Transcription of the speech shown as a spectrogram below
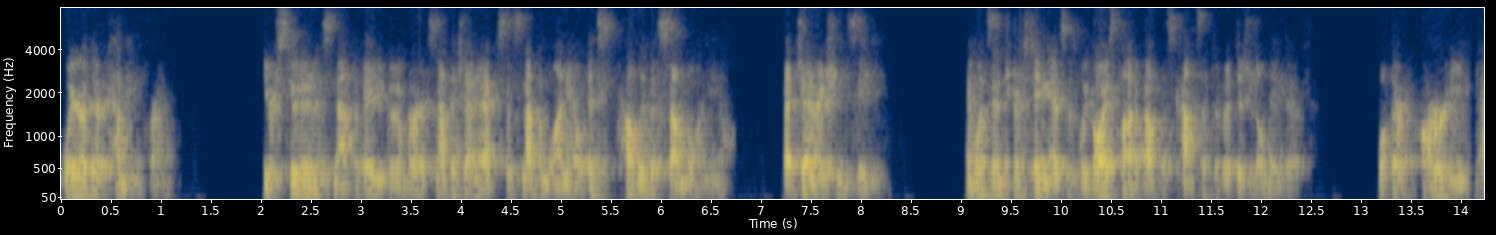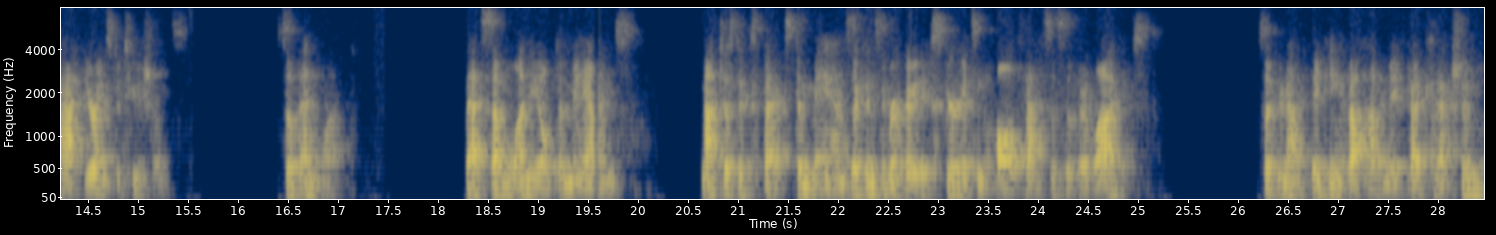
where they're coming from. Your student is not the baby boomer, it's not the Gen X, it's not the millennial, it's probably the sub-millennial, that Generation Z. And what's interesting is, is we've always thought about this concept of a digital native. Well, they're already at your institutions. So then what? That submillennial demands, not just expects, demands a consumer grade experience in all facets of their lives. So if you're not thinking about how to make that connection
